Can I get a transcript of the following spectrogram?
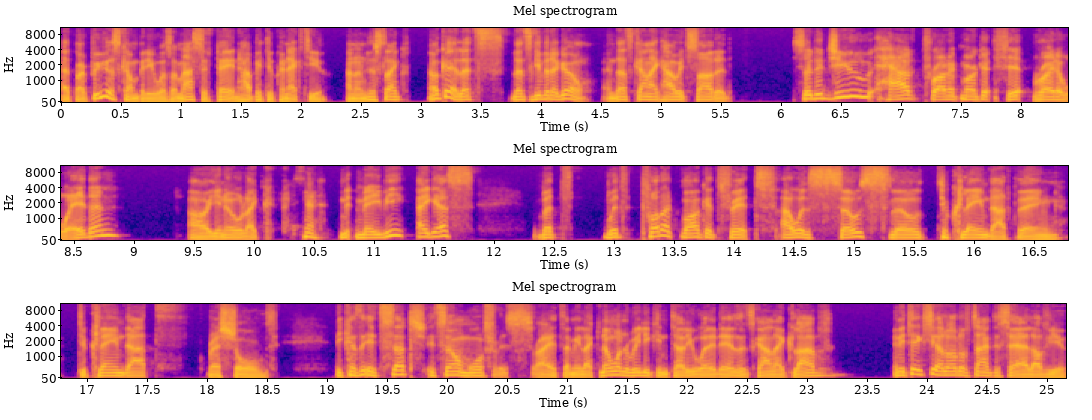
at my previous company was a massive pain. Happy to connect you. And I'm just like, okay, let's let's give it a go. And that's kind of like how it started. So did you have product market fit right away then? Oh, uh, you know, like maybe, I guess. But with product market fit, I was so slow to claim that thing, to claim that threshold because it's such it's so amorphous, right? I mean, like no one really can tell you what it is. It's kind of like love, and it takes you a lot of time to say "I love you"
